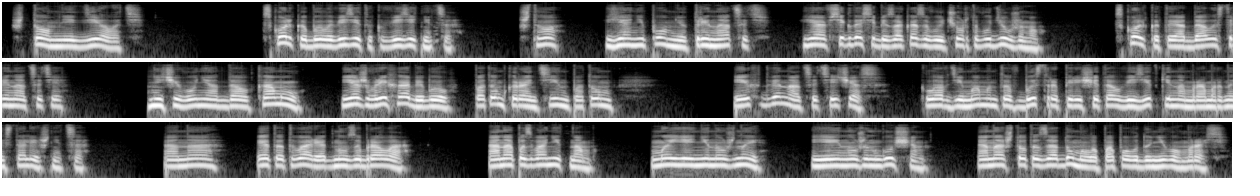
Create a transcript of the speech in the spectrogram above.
что мне делать?» «Сколько было визиток в визитнице?» «Что? Я не помню. Тринадцать. Я всегда себе заказываю чертову дюжину. Сколько ты отдал из тринадцати?» «Ничего не отдал. Кому? Я же в рехабе был. Потом карантин, потом...» Их двенадцать сейчас. Клавдий Мамонтов быстро пересчитал визитки на мраморной столешнице. Она, эта тварь, одну забрала. Она позвонит нам. Мы ей не нужны. Ей нужен Гущин. Она что-то задумала по поводу него, мразь.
